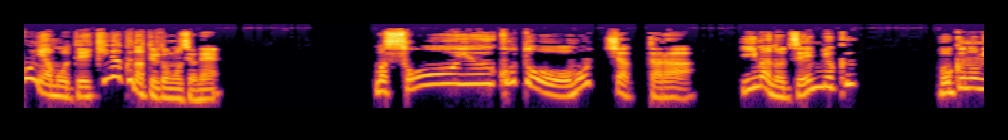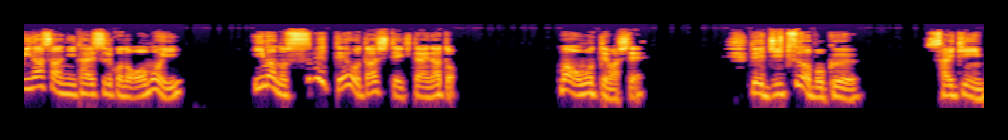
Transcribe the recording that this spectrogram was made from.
後にはもうできなくなってると思うんですよね。まあ、そういうことを思っちゃったら、今の全力？僕の皆さんに対するこの思い？今のすべてを出していきたいなと。まあ思ってまして。で、実は僕、最近、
